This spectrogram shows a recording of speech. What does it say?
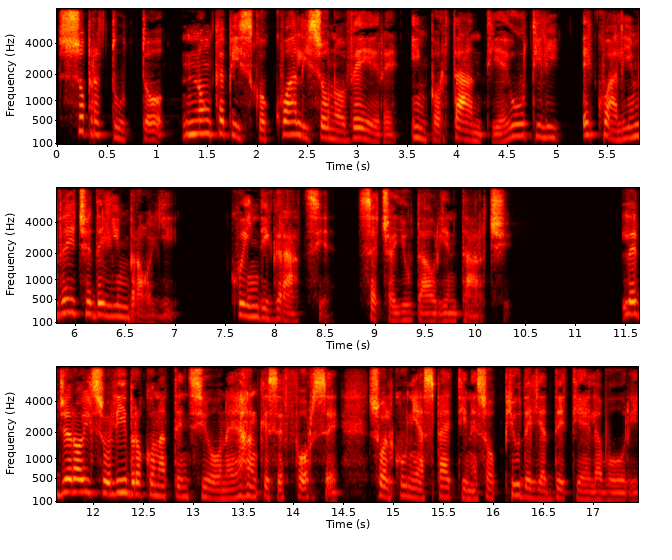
Soprattutto non capisco quali sono vere, importanti e utili e quali invece degli imbrogli. Quindi grazie, se ci aiuta a orientarci. Leggerò il suo libro con attenzione, anche se forse su alcuni aspetti ne so più degli addetti ai lavori.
